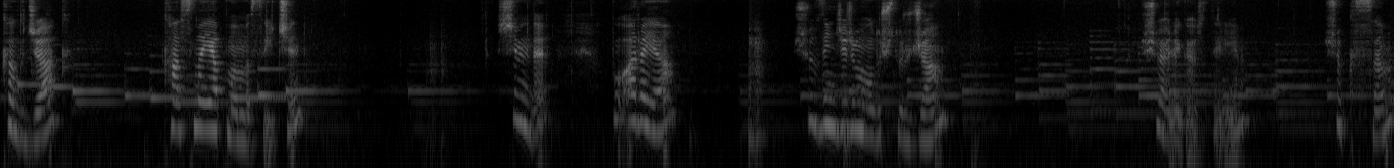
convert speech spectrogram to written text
kalacak. Kasma yapmaması için. Şimdi bu araya şu zincirimi oluşturacağım. Şöyle göstereyim. Şu kısım.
